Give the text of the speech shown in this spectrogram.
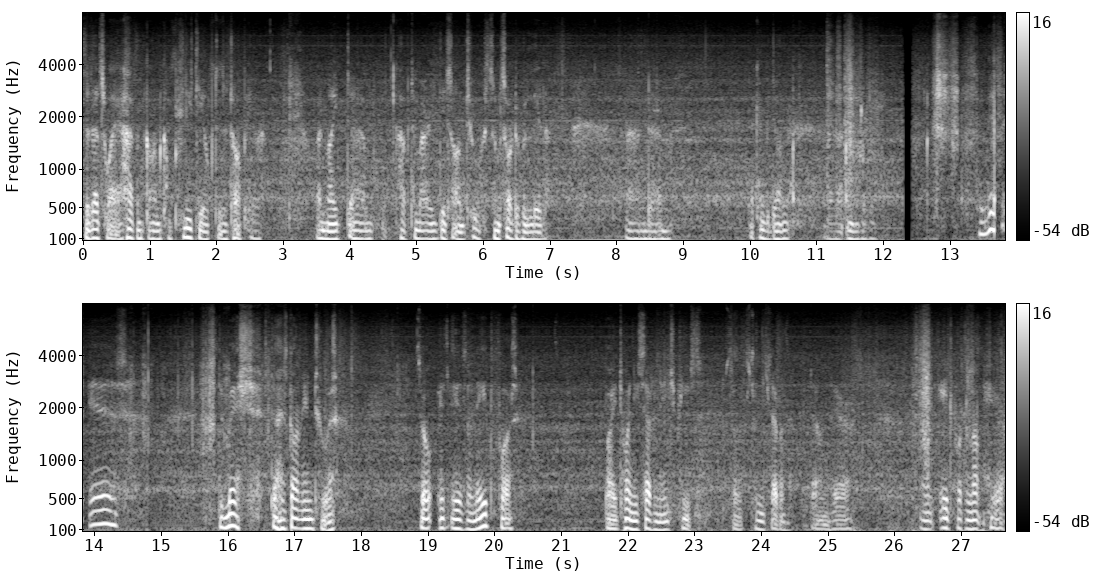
So that's why I haven't gone completely up to the top here. I might um, have to marry this onto some sort of a lid and um, that can be done uh. So this is the mesh that has gone into it. So it is an 8 foot by 27 inch piece. So it's 27 down there and 8 foot along here.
